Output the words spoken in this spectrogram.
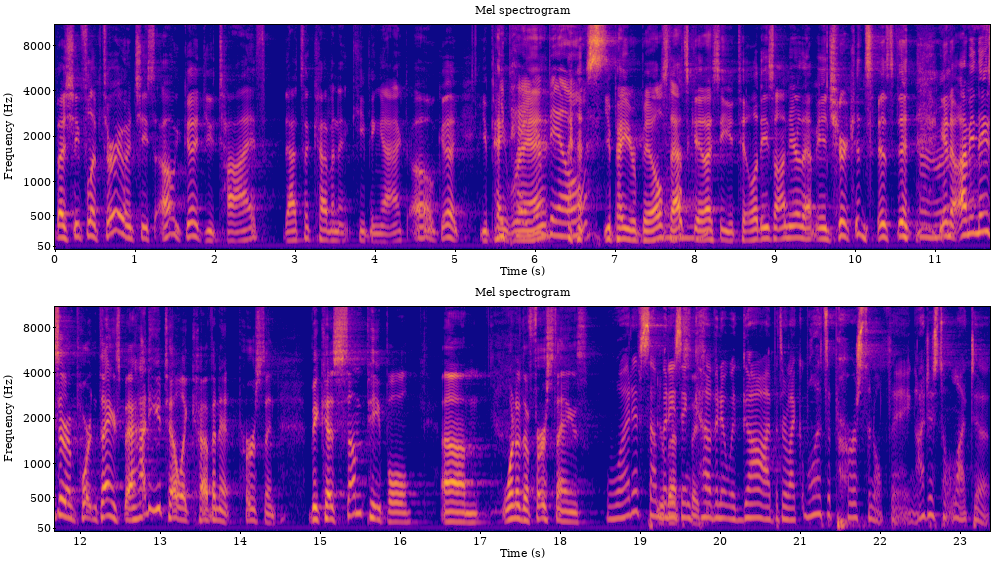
But she flipped through and she said, "Oh, good, you tithe. That's a covenant keeping act. Oh, good. You pay You pay your rent. bills. you pay your bills. That's good. I see utilities on here. That means you're consistent. You know, I mean, these are important things. But how do you tell a covenant person? Because some people, um, one of the first things, What if somebody's in covenant with God, but they're like, well, it's a personal thing. I just don't like to,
